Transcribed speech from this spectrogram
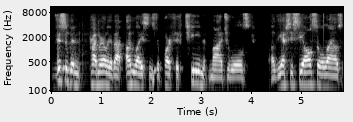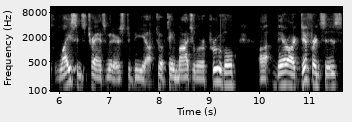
this has been primarily about unlicensed or Part 15 modules. Uh, the FCC also allows licensed transmitters to be uh, to obtain modular approval. Uh, there are differences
